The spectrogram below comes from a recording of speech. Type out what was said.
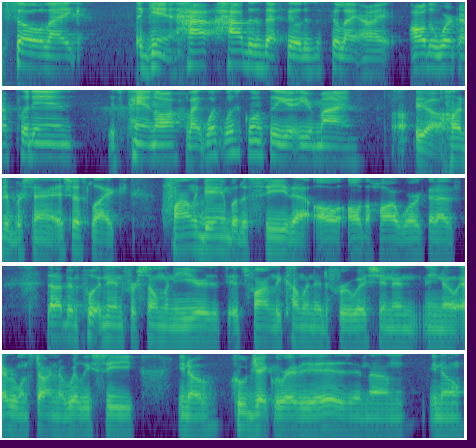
so like again, how how does that feel? Does it feel like all right, all the work I've put in is paying off? Like what's what's going through your, your mind? Uh, yeah, hundred percent. It's just like finally being able to see that all all the hard work that I've that I've been putting in for so many years, it's it's finally coming into fruition, and you know everyone's starting to really see, you know, who Jake LaRavia is, and um, you know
